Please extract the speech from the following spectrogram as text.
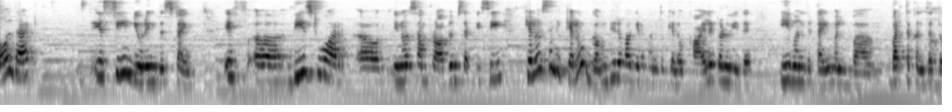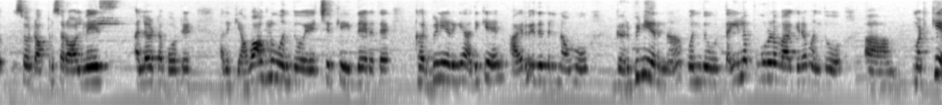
all that is seen during this time if these two are you know some problems that some see ಕೆಲವು ಸಲ ಕೆಲವು ಗಂಭೀರವಾಗಿರೋ ಒಂದು ಕೆಲವು ಕಾಯಿಲೆಗಳು ಇದೆ. ಈ ಒಂದು ಟೈಮಲ್ಲಿ ಬ ಬರ್ತಕ್ಕಂಥದ್ದು. So doctors are always alert about it ಅದಕ್ಕೆ ಯಾವಾಗಲೂ ಒಂದು ಎಚ್ಚರಿಕೆ ಇದ್ದೇ ಇರುತ್ತೆ. ಗರ್ಭಿಣಿಯರಿಗೆ ಅದಕ್ಕೆ ಆಯುರ್ವೇದದಲ್ಲಿ ನಾವು ಗರ್ಭಿಣಿಯರನ್ನ ಒಂದು ತೈಲ ಪೂರ್ಣವಾಗಿರೋ ಒಂದು ಮಡಕೆ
